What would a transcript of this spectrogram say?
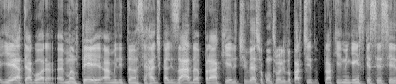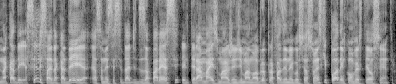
e é até agora, é, manter a militância radicalizada para que ele tivesse o controle do partido, para que ninguém esquecesse ele na cadeia. Se ele sai da cadeia, essa necessidade desaparece, ele terá mais margem de manobra para fazer negociações que podem converter ao centro.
